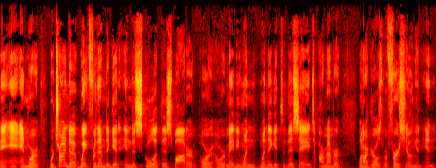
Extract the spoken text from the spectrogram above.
and, and, we're, we're trying to wait for them to get into school at this spot, or, or, or maybe when, when they get to this age. I remember when our girls were first young and, and,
